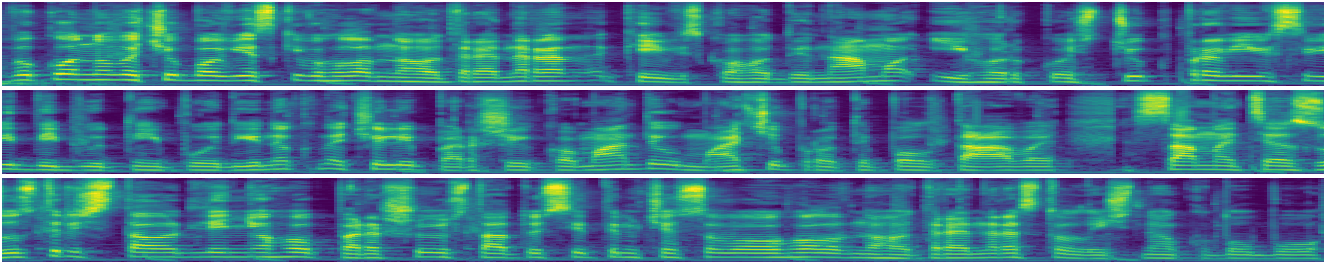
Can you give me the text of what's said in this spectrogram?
Виконувач обов'язків головного тренера київського Динамо Ігор Костюк провів свій дебютний поєдинок на чолі першої команди в матчі проти Полтави. Саме ця зустріч стала для нього першою у статусі тимчасового головного тренера столичного клубу.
